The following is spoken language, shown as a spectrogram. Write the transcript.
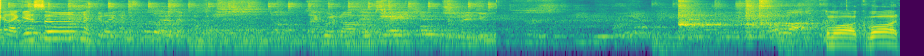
Can I get some? Can I get some? When. Come on, come on.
